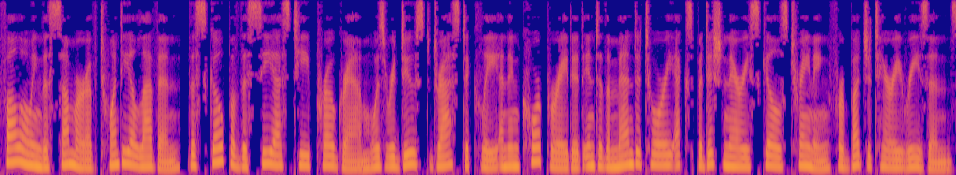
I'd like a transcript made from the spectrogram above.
Following the summer of 2011, the scope of the CST program was reduced drastically and incorporated into the mandatory expeditionary skills training for budgetary reasons.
